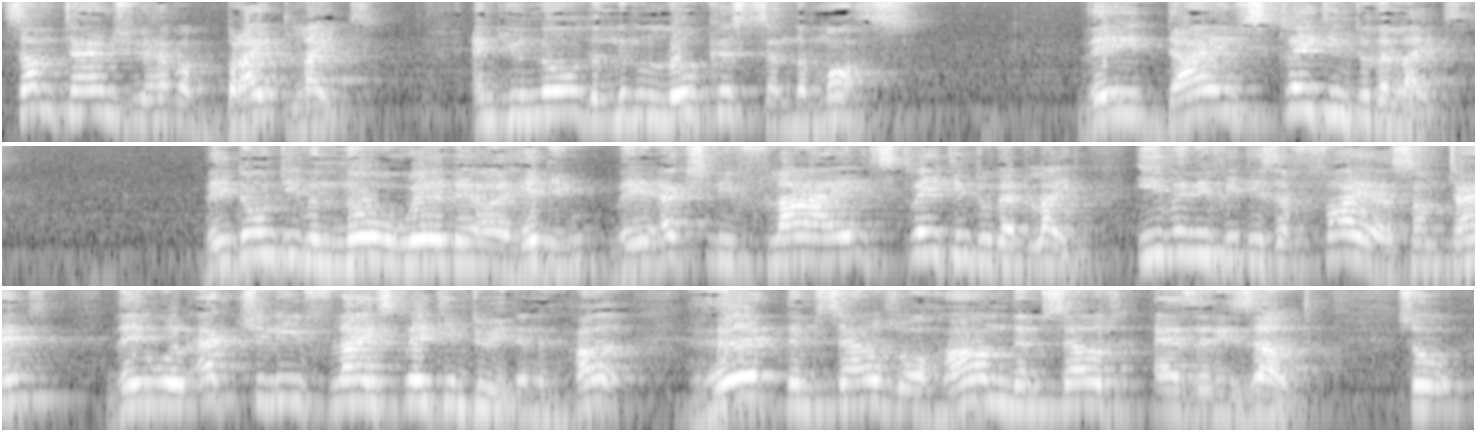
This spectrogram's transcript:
Sometimes you have a bright light and you know the little locusts and the moths, they dive straight into the light. They don't even know where they are heading. They actually fly straight into that light. Even if it is a fire, sometimes they will actually fly straight into it and hurt themselves or harm themselves as a result. So,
